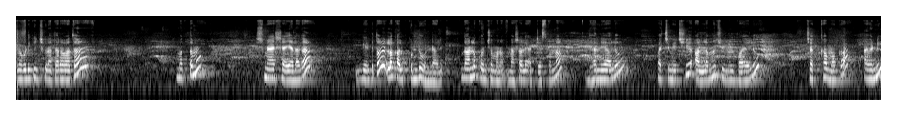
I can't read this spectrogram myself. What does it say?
అలా ఉడికించుకున్న తర్వాత మొత్తము స్మాష్ అయ్యేలాగా గెంటితో ఇలా కలుపుకుంటూ ఉండాలి. దానిలో కొంచెం మనం మసాలా యాడ్ చేసుకుందాం. ధనియాలు పచ్చిమిర్చి అల్లము చిన్నపాయలు చెక్క మొగ్గ అవన్నీ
